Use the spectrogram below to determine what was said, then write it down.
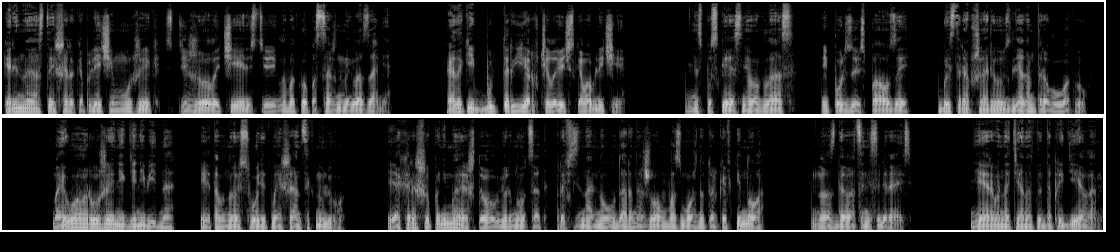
Коренастый, широкоплечий мужик с тяжелой челюстью и глубоко посаженными глазами. Эдакий бультерьер в человеческом обличии. Не спуская с него глаз и пользуясь паузой, быстро обшариваю взглядом траву вокруг. Моего оружия нигде не видно, и это вновь сводит мои шансы к нулю. Я хорошо понимаю, что увернуться от профессионального удара ножом возможно только в кино, но сдаваться не собираюсь. Нервы натянуты до предела,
